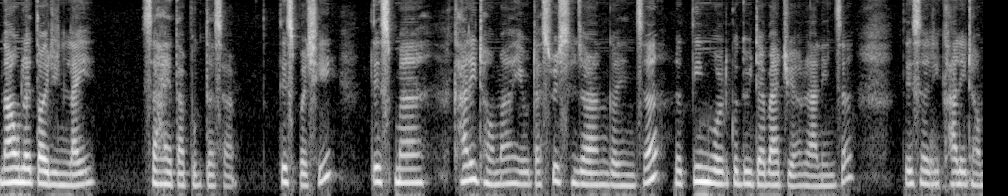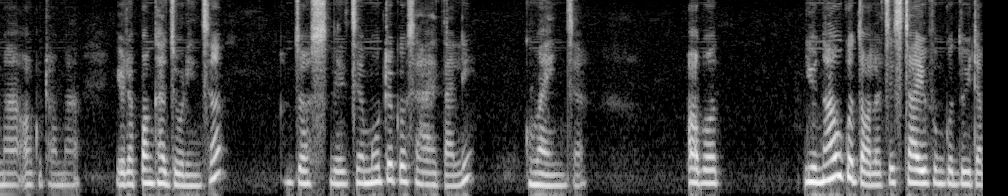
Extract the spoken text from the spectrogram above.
नाउलाई तैरिनलाई सहायता पुग्दछ। त्यसपछि त्यसमा खाली ठाउँमा एउटा स्विच जडान गरिन्छ र तिन भोल्टको दुईवटा ब्याट्रीहरू हालिन्छ। त्यसरी खाली ठाउँमा अर्को ठाउँमा एउटा पङ्खा जोडिन्छ जसले चाहिँ मोटरको सहायताले घुमाइन्छ। अब यो नाउको तल चाहिँ स्टाइफोनको दुईवटा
